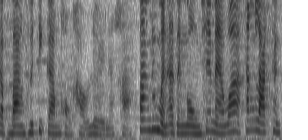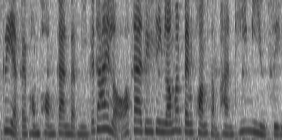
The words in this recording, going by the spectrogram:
กับบางพฤติกรรมของเขาเลยนะคะ ฟังดูเหมือนอาจจะงงใช่ไหมว่าทั้งรักทั้งเกลียดไปพร้อม ๆ กันแบบนี้ก็ได้เหรอ แต่จริง ๆ แล้วมันเป็นความสัมพันธ์ที่มีอยู่จริง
